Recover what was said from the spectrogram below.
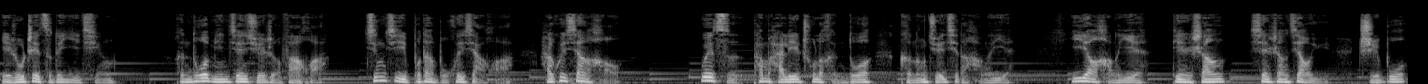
也如这次的疫情，很多民间学者发话，经济不但不会下滑，还会向好。为此，他们还列出了很多可能崛起的行业：医药行业、电商、线上教育、直播。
